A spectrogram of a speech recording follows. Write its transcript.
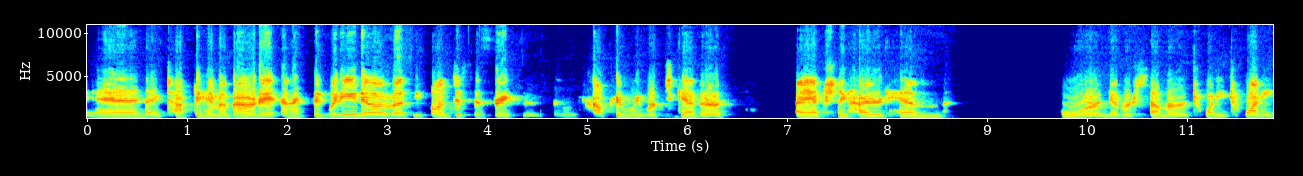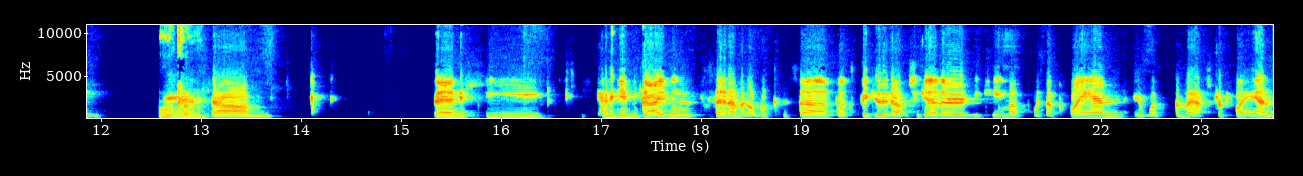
and I talked to him about it, and I said, "What do you know about these long distance races, and how can we work together?" I actually hired him for Never Summer 2020, Okay. and um, then he kind of gave me guidance, said, I'm going to look this up. Let's figure it out together. He came up with a plan. It was the master plan.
